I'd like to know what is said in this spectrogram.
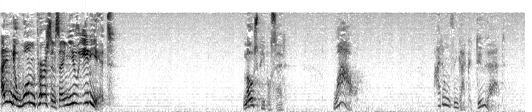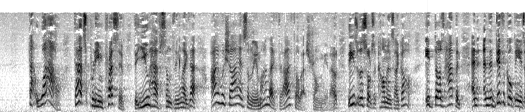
I didn't get one person saying, You idiot. Most people said, Wow, I don't think I could do that. That, wow, that's pretty impressive that you have something like that. I wish I had something in my life that I felt that strongly about. These are the sorts of comments I got. It does happen. And, and the difficulty is,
